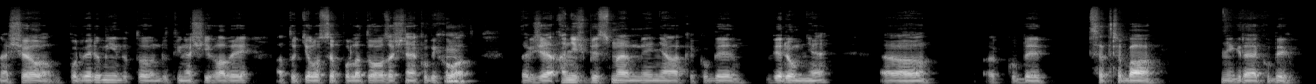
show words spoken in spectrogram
našeho podvědomí, do, to, do té naší hlavy a to tělo se podle toho začne jakoby chovat. Hmm. Takže aniž bychom my nějak jakoby vědomně uh, jakoby se třeba někde jakoby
